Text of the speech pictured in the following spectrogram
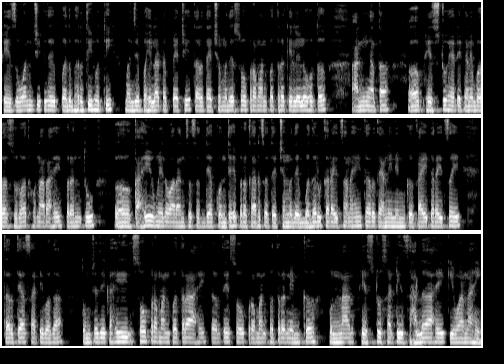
फेज वनची जी पदभरती होती म्हणजे पहिल्या टप्प्याची तर त्याच्यामध्ये स्वप्रमाणपत्र केलेलं होतं. आणि आता फेज टू ह्या ठिकाणी बघा सुरुवात होणार आहे. परंतु काही उमेदवारांचं सध्या कोणत्याही प्रकारचं त्याच्यामध्ये बदल करायचा नाही. तर त्यांनी नेमकं काय करायचं आहे तर त्यासाठी बघा तुमचं जे काही सो प्रमाणपत्र आहे तर ते सो प्रमाणपत्र नेमकं पुन्हा फेज टूसाठी झालं आहे किंवा नाही?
